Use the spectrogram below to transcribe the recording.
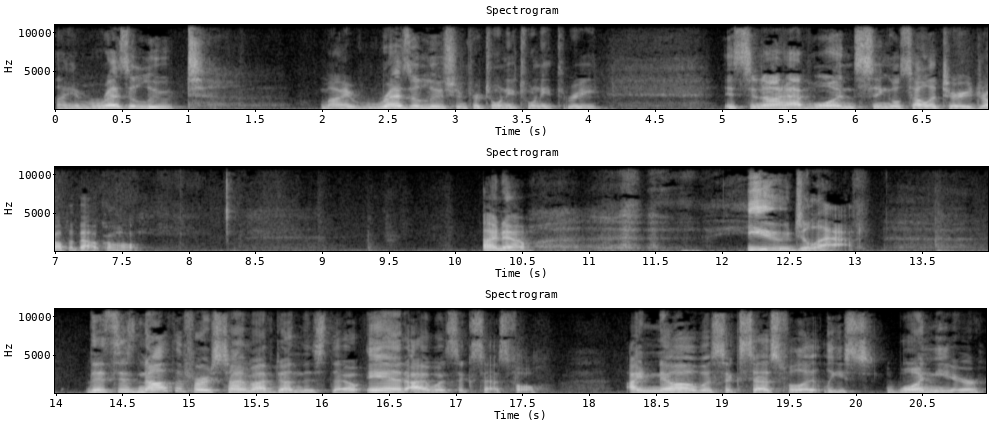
I am resolute. My resolution for 2023 is to not have one single solitary drop of alcohol. I know. Huge laugh. This is not the first time I've done this, though, and I was successful. I know I was successful at least one year,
